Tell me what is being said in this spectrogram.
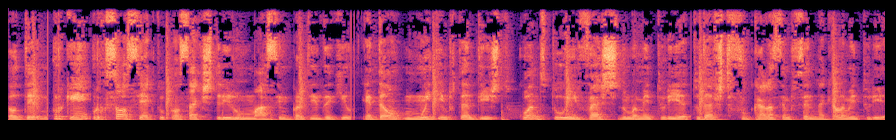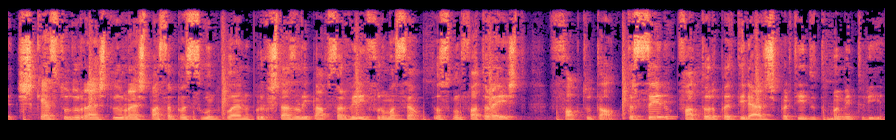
é o termo. Porquê? Porque só assim é que tu consegues extrair o máximo partido daquilo. Então, muito importante isto. Quando tu investes numa mentoria, tu deves te focar a 100% naquela mentoria. Esquece tudo o resto, tudo o resto passa para segundo plano porque estás ali para absorver informação. Então, o segundo fator é este foco total. Terceiro fator para tirares partido de uma mentoria.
